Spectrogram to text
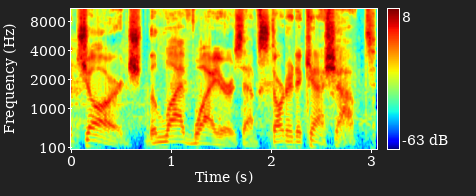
a charge. The live wires have started a cash out.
